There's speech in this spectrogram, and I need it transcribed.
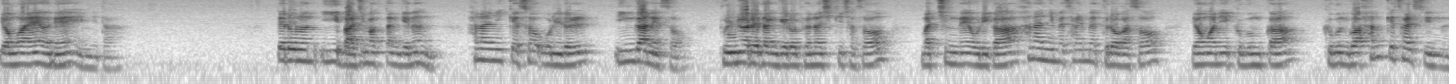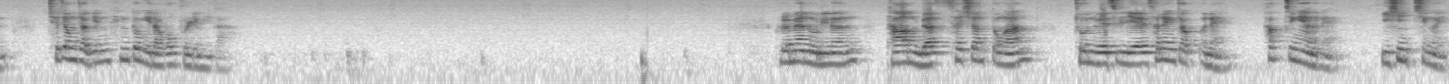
영화의 은혜입니다. 때로는 이 마지막 단계는 하나님께서 우리를 인간에서 불멸의 단계로 변화시키셔서 마침내 우리가 하나님의 삶에 들어가서 영원히 그분과 그분과 함께 살 수 있는 최종적인 행동이라고 불립니다. 그러면 우리는 다음 몇 세션 동안 존 웨슬리의 선행적 은혜, 확증의 은혜, 이신칭의,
